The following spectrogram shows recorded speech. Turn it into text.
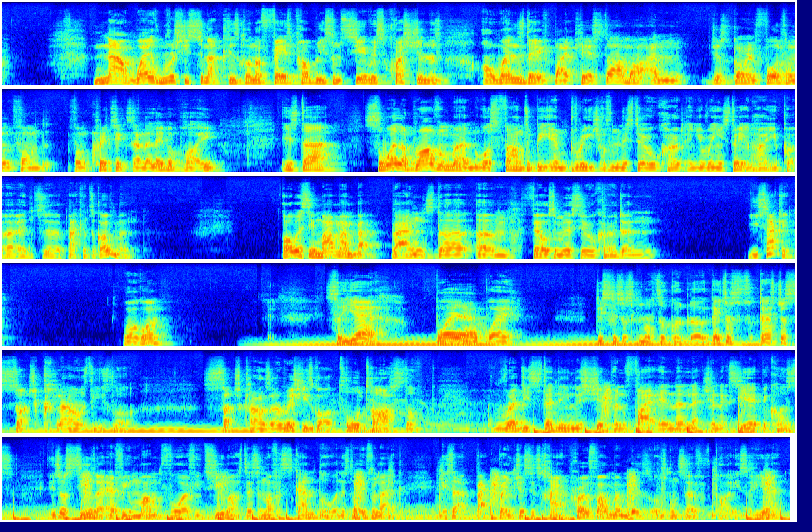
Now, where Rishi Sunak is going to face probably some serious questions on Wednesday by Keir Starmer and just going forward from from from critics and the Labour Party, is that Suella Braverman was found to be in breach of ministerial code, and you're reinstating her. You put her into back into government. Obviously, my man bangs the um, fails the ministerial code, and you sack him. Well, go on. So yeah, boy, oh boy this is just not a good look. They just there's just such clowns these lot. Such clowns. And Rishi's got a tall task of ready steadying the ship and fighting the election next year because it just seems like every month or every two months there's another scandal and it's not even like it's like backbenchers, it's higher profile members of Conservative Party. So yeah.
